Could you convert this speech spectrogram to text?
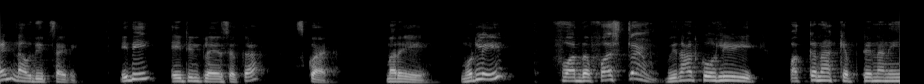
అండ్ నవదీప్ సైని. ఇది ఎయిటీన్ ప్లేయర్స్ యొక్క స్క్వాడ్. మరి Murali for the first time Virat Kohli పక్కన కెప్టెన్ అని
